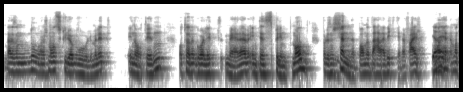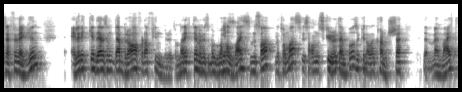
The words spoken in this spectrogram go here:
det er liksom, noen ganger så må man skru opp volumet litt i nåtiden, og tørre å gå litt mer inn til sprint-mode, for å liksom kjenne på om dette her er riktig eller feil. Ja, ja. man, man treffer veggen eller ikke, det er, liksom, det er bra, for da finner du ut om det er riktig. Men hvis du bare går Yes. halvveis, som du sa med Thomas, hvis han skrur ned tempoet, så kunne han kanskje, hvem veit,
